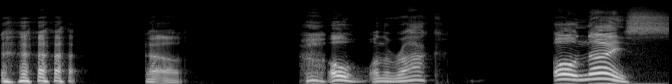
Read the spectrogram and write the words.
uh oh. Oh, on the rock. Oh, nice.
